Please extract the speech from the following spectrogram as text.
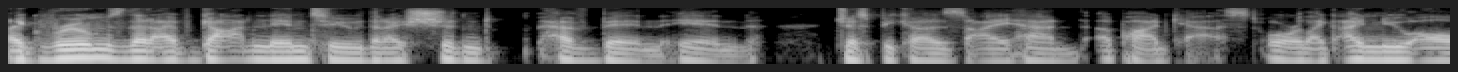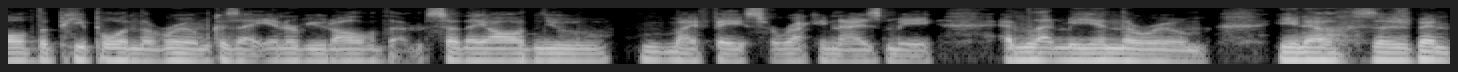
like rooms that i've gotten into that i shouldn't have been in just because I had a podcast or like I knew all the people in the room because I interviewed all of them. So they all knew my face or recognized me and let me in the room, you know? So there's been,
